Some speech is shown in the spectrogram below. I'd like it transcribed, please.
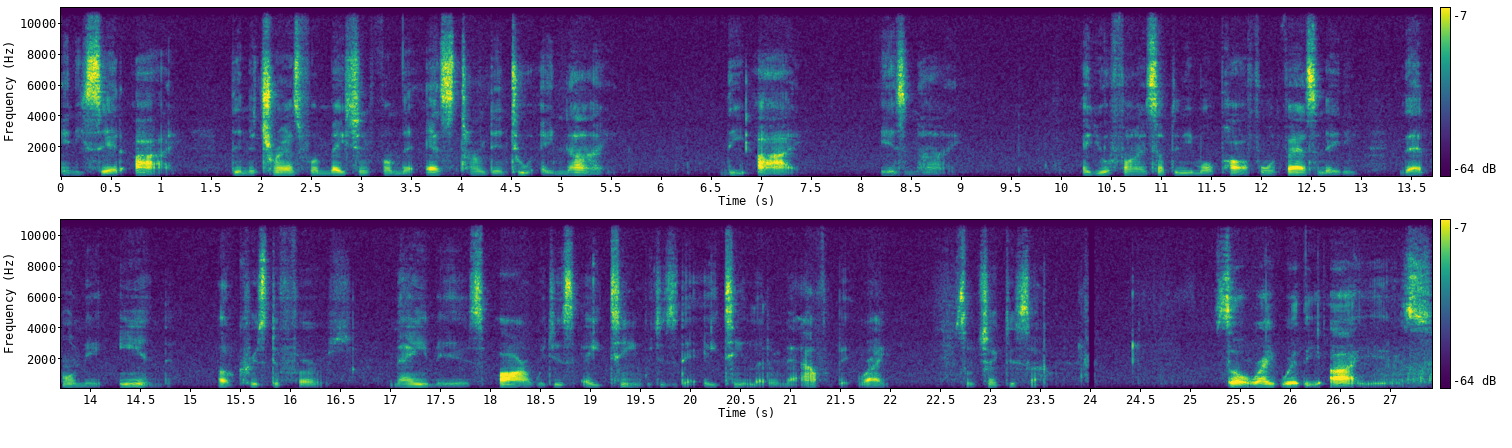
and he said, I. Then the transformation from the S turned into a 9. The I is 9. And you'll find something even more powerful and fascinating that on the end of Christopher's name is R, which is 18, which is the 18 letter in the alphabet, right? So check this out. So right where the I is,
